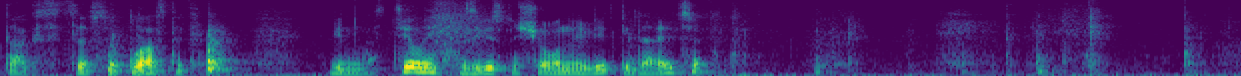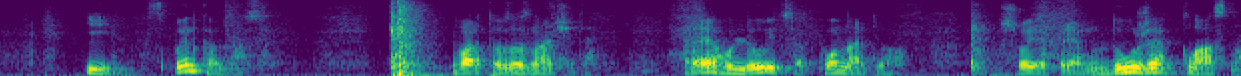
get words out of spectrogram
Так, це все пластик. Він у нас цілий. Звісно, що вони відкидаються. І спинка в нас, варто зазначити, регулюється по натягу. Що є прям дуже класно.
